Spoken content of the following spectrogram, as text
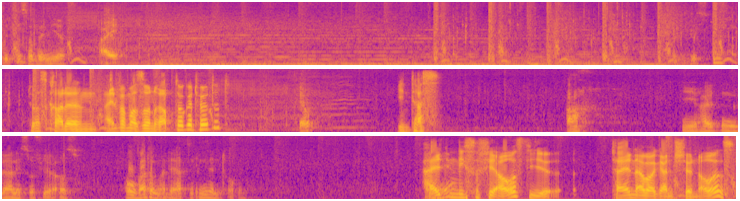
jetzt ist er bei mir. Hi. Du? hast gerade einfach mal so einen Raptor getötet? Jo. Wie denn das? Ach, die halten gar nicht so viel aus. Oh, warte mal, der hat ein Inventory. Halten Ja. nicht so viel aus, die teilen aber ganz schön aus.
